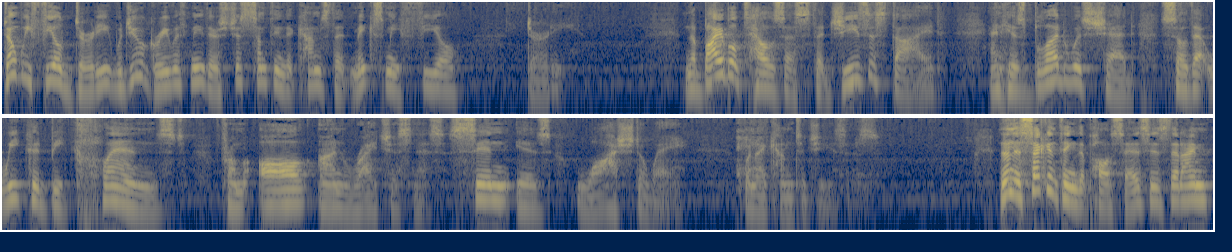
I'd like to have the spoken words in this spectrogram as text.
don't we feel dirty? Would you agree with me? There's just something that comes that makes me feel dirty. And the Bible tells us that Jesus died and his blood was shed so that we could be cleansed from all unrighteousness. Sin is washed away when I come to Jesus. Then the second thing that Paul says is that I'm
